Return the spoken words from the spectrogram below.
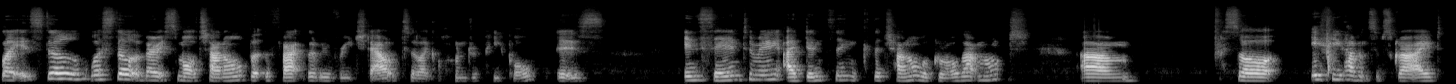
like it's still we're still a very small channel, but the fact that we've reached out to like hundred people is insane to me. I didn't think the channel would grow that much. Um, so if you haven't subscribed,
